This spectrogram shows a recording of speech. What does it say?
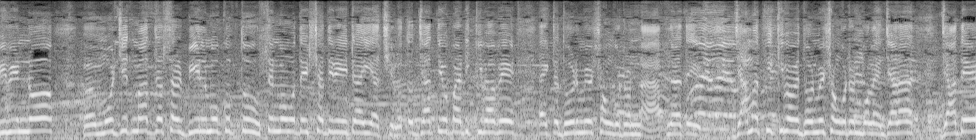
বিভিন্ন মসজিদ মাদ্রাসার বিল মকুব তো হোসেন মোহাম্মদ এরশাদির এটাই ছিল তো জাতীয় পার্টি কীভাবে একটা ধর্মীয় সংগঠন না? আপনারা জামাতকে কীভাবে ধর্মীয় সংগঠন বলেন? যারা যাদের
